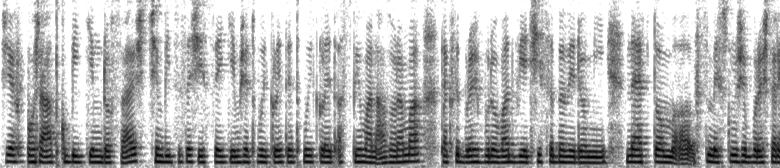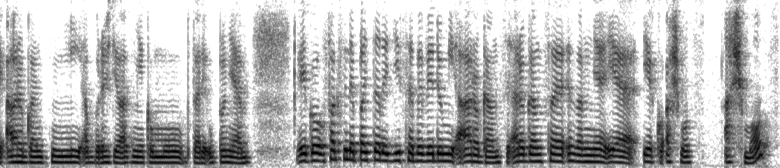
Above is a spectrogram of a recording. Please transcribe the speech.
že je v pořádku být tím, kdo seš, čím víc si seš jistý tím, že tvůj klid je tvůj klid a s tvýma názorama, tak si budeš budovat větší sebevědomí. Ne v tom eh, v smyslu, že budeš tady arrogantní a budeš dělat někomu tady úplně jako fakt si neplaťte lidi sebevědomí a aroganci. Arogance za mě je jako až moc, až moc,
